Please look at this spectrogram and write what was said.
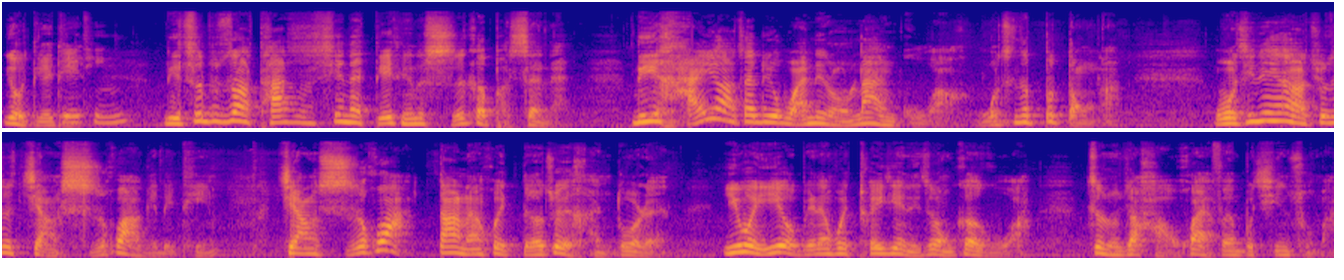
又跌停。跌停，你知不知道它是现在跌停了十个 percent 呢？你还要在那玩那种烂股啊？我真的不懂啊！我今天啊就是讲实话给你听，讲实话当然会得罪很多人，因为也有别人会推荐你这种个股啊，这种叫好坏分不清楚嘛。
